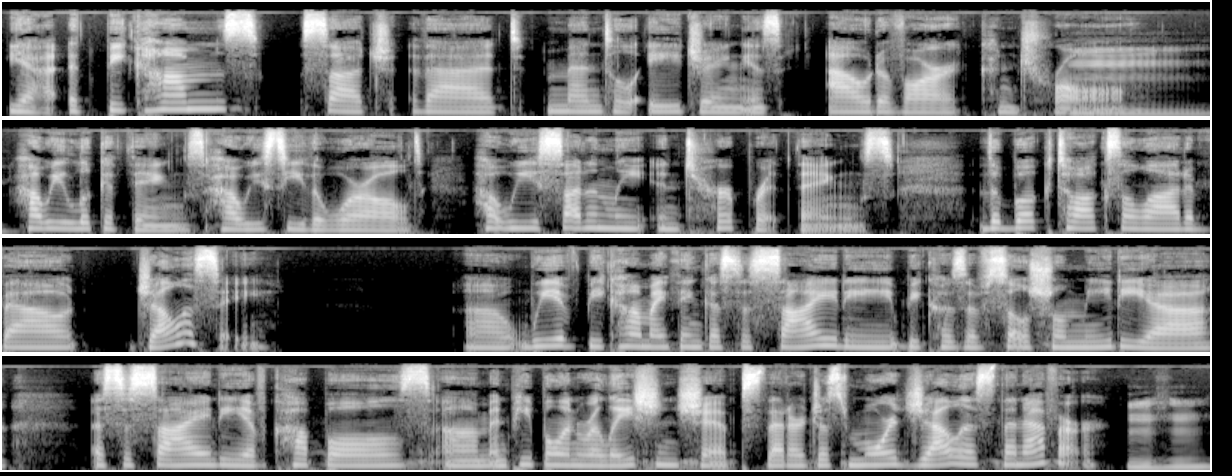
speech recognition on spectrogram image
Yeah, it becomes such that mental aging is out of our control. Mm. How we look at things, how we see the world, how we suddenly interpret things. The book talks a lot about jealousy. Uh, we have become, I think, a society because of social media, a society of couples um, and people in relationships that are just more jealous than ever. Mm-hmm.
